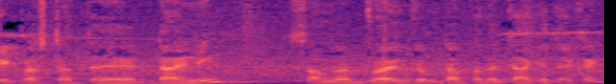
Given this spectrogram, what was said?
এই পাশটাতে ডাইনিং সো আমরা ড্রয়িং রুমটা আপনাদেরকে আগে দেখাই।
